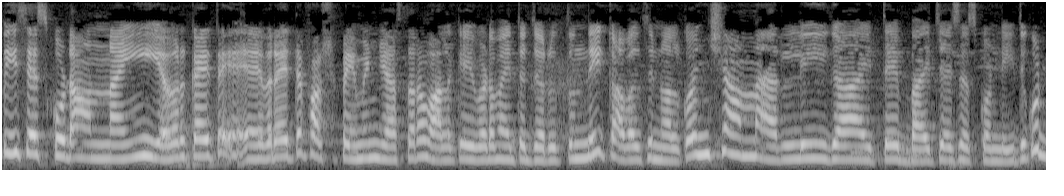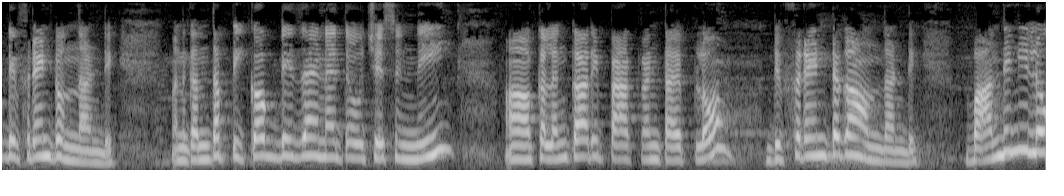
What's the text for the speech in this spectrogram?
పీసెస్ కూడా ఉన్నాయి. ఎవరికైతే ఎవరైతే ఫస్ట్ పేమెంట్ చేస్తారో వాళ్ళకి ఇవ్వడం అయితే జరుగుతుంది. కావాల్సిన వాళ్ళు కొంచెం ఎర్లీగా అయితే బై చేసేసుకోండి. ఇది కూడా డిఫరెంట్ ఉందండి. మనకంతా పికాక్ డిజైన్ అయితే వచ్చేసింది. కలంకారీ ప్యాటర్న్ టైప్లో డిఫరెంట్గా ఉందండి. బాందినీలో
